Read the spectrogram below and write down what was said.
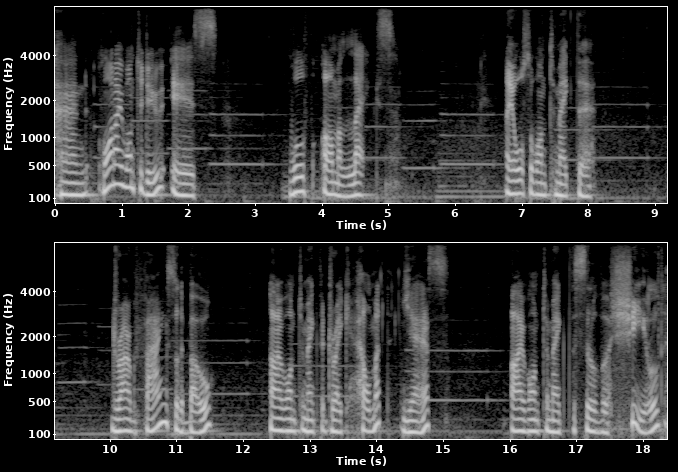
And what I want to do is wolf armor legs. I also want to make the Draug fangs, so the bow. I want to make the Drake helmet. Yes. I want to make the silver shield.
